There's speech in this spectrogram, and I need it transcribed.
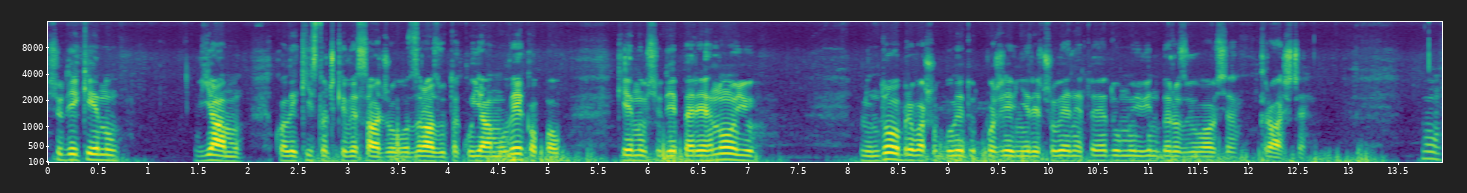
сюди кинув в яму, коли кісточки висаджував, от зразу таку яму викопав, кинув сюди перегною, міндобрива, щоб були тут поживні речовини, то я думаю, він би розвивався краще. Ну,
